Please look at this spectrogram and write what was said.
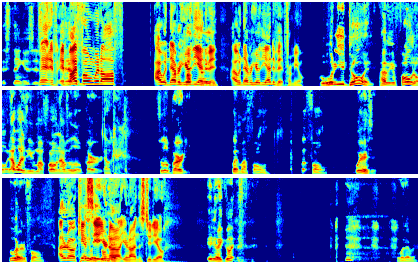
This thing is just Man, if, if my a- phone went off, I would never hear the end of it. I would never hear the end of it from you. What are you doing? Having your phone on? That wasn't even my phone. That was a little bird. Okay. It's a little birdie. What my phone? What phone? Where is it? Who heard the phone? I don't know. I can't Anyway, see it. You're ahead. not. You're not in the studio. Anyway, good. Whatever.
